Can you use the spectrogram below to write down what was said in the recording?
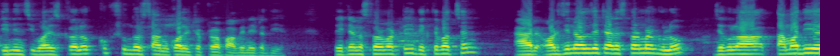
তিন ইঞ্চি ভয়েস কয়েল হোক, খুব সুন্দর সাউন্ড কোয়ালিটি আপনারা পাবেন এটা দিয়ে। তো এই ট্রান্সফরমারটি দেখতে পাচ্ছেন। আর অরিজিনাল যে ট্রান্সফরমারগুলো যেগুলা তামা দিয়ে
